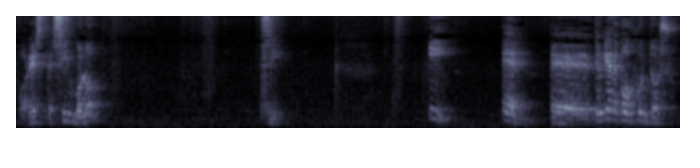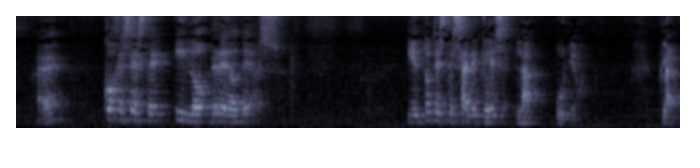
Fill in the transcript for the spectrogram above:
Por este símbolo, sí. Y en eh, teoría de conjuntos, coges este y lo redondeas. Y entonces te sale que es la unión. Claro,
